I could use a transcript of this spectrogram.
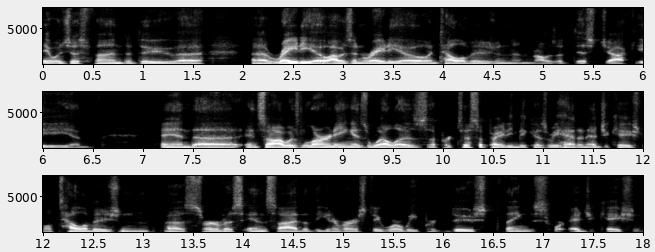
It was just fun to do uh, radio. I was in radio and television, and I was a disc jockey, and and uh, and so I was learning as well as uh, participating because we had an educational television uh, service inside of the university where we produced things for education.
